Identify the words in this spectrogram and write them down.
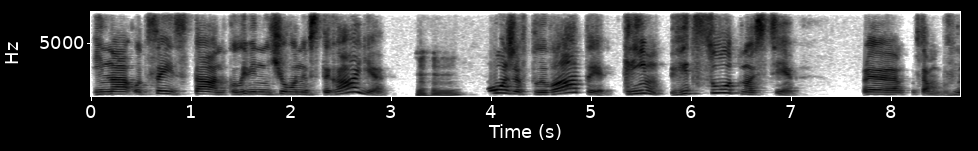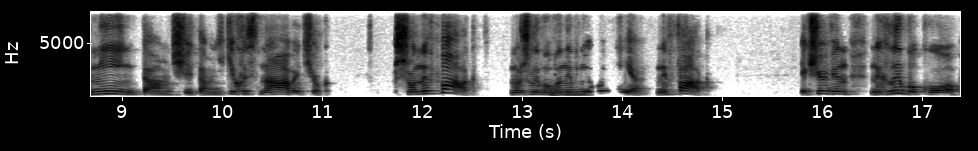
і на оцей стан, коли він нічого не встигає, Мгм. може впливати, крім відсутності е, там, вмінь там, чи там, якихось навичок, що не факт. Можливо, вони в нього є, не факт. Якщо він не глибоко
